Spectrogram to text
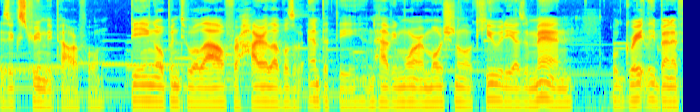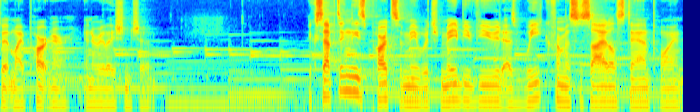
is extremely powerful being open to allow for higher levels of empathy and having more emotional acuity as a man will greatly benefit my partner in a relationship. Accepting these parts of me, which may be viewed as weak from a societal standpoint,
